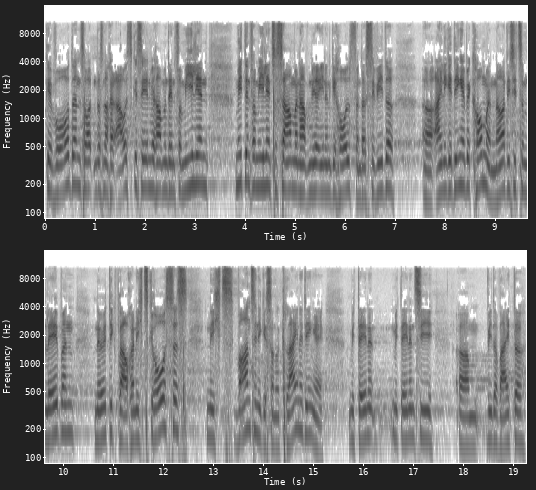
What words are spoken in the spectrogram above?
geworden. So hatten das nachher ausgesehen. Wir haben den Familien, mit den Familien zusammen haben wir ihnen geholfen, dass sie wieder äh, einige Dinge bekommen, na, die sie zum Leben nötig brauchen. Nichts Großes, nichts Wahnsinniges, sondern kleine Dinge, mit denen, mit denen sie ähm, wieder weiter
